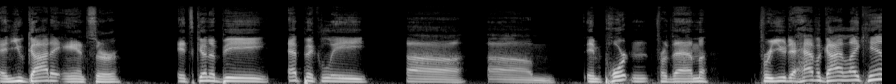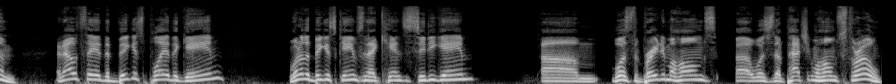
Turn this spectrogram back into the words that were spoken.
and you got to answer, it's going to be epically uh, um, important for them for you to have a guy like him. And I would say the biggest play of the game, one of the biggest games in that Kansas City game, um, was the Brady Mahomes uh, was the Patrick Mahomes throw.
